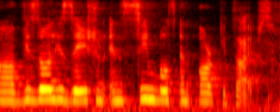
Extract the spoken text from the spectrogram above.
uh, visualization and symbols and archetypes.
